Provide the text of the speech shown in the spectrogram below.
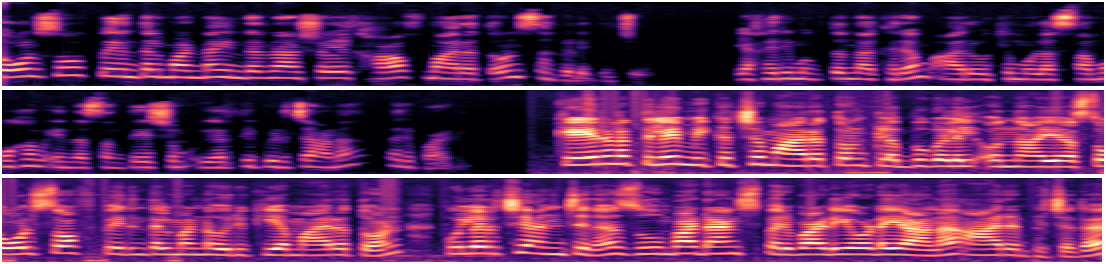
Soles of Perinthalmanna international half marathon സംഘടിപ്പിച്ചു. ലഹരിമുക്ത നഗരം ആരോഗ്യമുള്ള സമൂഹം എന്ന സന്ദേശം ഉയർത്തിപ്പിടിച്ചാണ് പരിപാടി. കേരളത്തിലെ മികച്ച മാരത്തോൺ ക്ലബ്ബുകളിൽ ഒന്നായ സോൾസ് ഓഫ് പെരിന്തൽമണ്ണ ഒരുക്കിയ മാരത്തോൺ പുലർച്ചെ അഞ്ചിന് സൂംബ ഡാൻസ് പരിപാടിയോടെയാണ് ആരംഭിച്ചത്.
